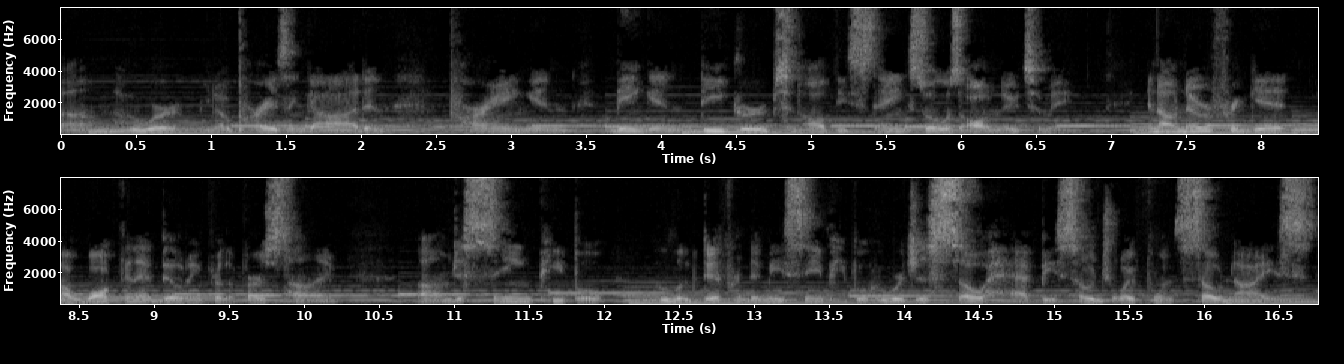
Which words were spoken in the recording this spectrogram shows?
um, who were, you know, praising God and praying and being in D groups and all these things. So it was all new to me. And I'll never forget, I walked in that building for the first time, um, just seeing people who looked different than me, seeing people who were just so happy, so joyful, and so nice.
